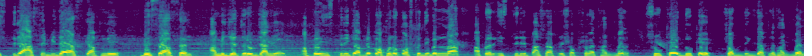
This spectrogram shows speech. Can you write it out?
স্ত্রী আছে বিদায় আজকে আপনি বেঁচে আছেন। আমি যেটুকু জানি, আপনার স্ত্রীকে আপনি কখনো কষ্ট দিবেন না। আপনার স্ত্রীর পাশে আপনি সবসময় থাকবেন, সুখে, দুঃখে সব দিক দিয়ে আপনি থাকবেন।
